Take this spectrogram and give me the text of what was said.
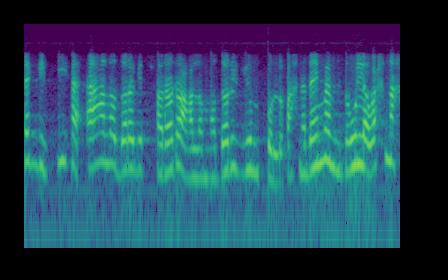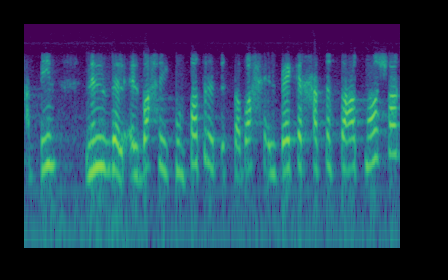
بنسجل فيها أعلى درجة حرارة على مدار اليوم كله. فإحنا دايما بنقول لو إحنا حابين ننزل البحر يكون فترة الصباح الباكر حتى الساعة 12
